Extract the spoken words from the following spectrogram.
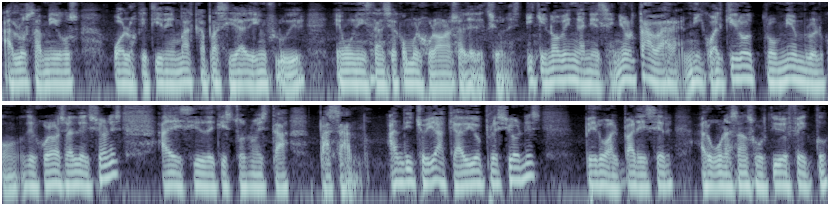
a los amigos o a los que tienen más capacidad de influir en una instancia como el Jurado Nacional de Elecciones. Y que no venga ni el señor Tábara ni cualquier otro miembro del, del Jurado Nacional de Elecciones a decir de que esto no está pasando. Han dicho ya que ha habido presiones, pero al parecer algunas han surtido efecto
